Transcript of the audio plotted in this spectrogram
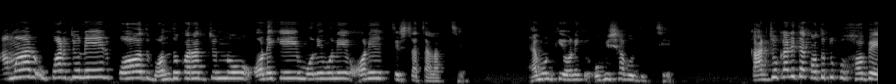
আমার উপার্জনের পথ বন্ধ করার জন্য অনেকে মনে, মনে অনেক চেষ্টা চালাচ্ছে। এমনকি অনেকে অভিশাপও দিচ্ছে। কার্যকারিতা কতটুকু হবে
